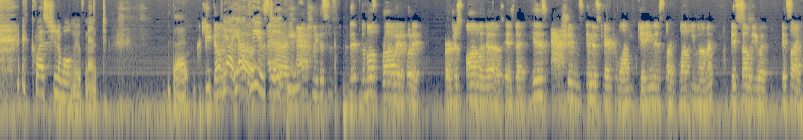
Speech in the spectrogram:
questionable movement. That Keep going. yeah, yeah. Oh, please, I uh, think actually, this is the, the most broad way to put it, or just on the nose, is that his actions in this character while he's getting this like lucky moment is somebody with it's like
